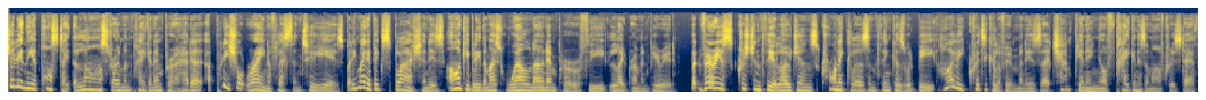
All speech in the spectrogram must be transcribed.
Julian the Apostate, the last Roman pagan emperor, had a, a, pretty short reign of less than two years, but he made a big splash and is arguably the most well known emperor of the late Roman period. But various Christian theologians, chroniclers, and thinkers would be highly critical of him and his uh, championing of paganism after his death.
